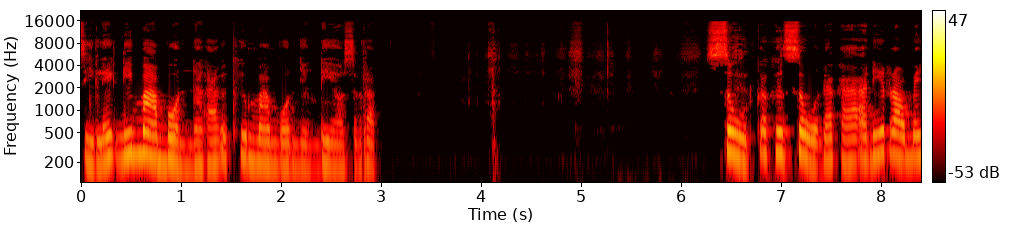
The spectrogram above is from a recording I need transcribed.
สี่เลขนี้มาบนนะคะ ก็คือมาบนอย่างเดียวสำหรับสูตรก็คือสูตรนะคะ อันนี้เราไม่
